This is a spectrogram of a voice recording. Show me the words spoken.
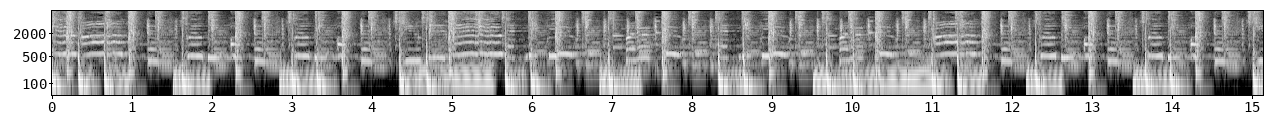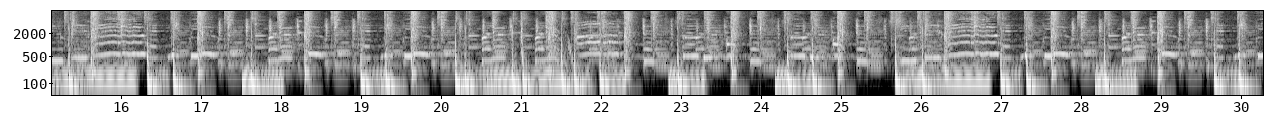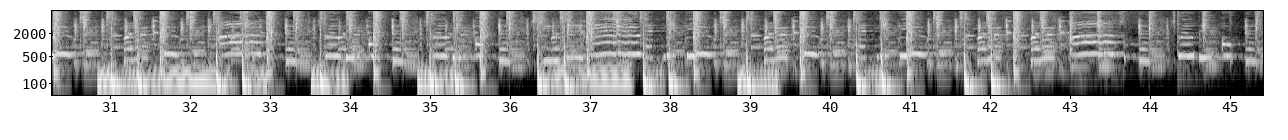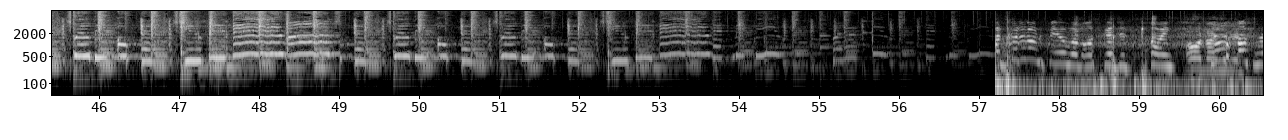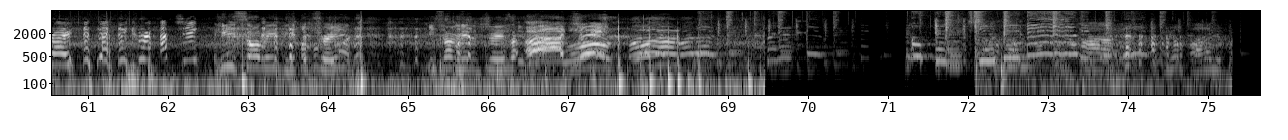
Film of Oscar just going Oh no, full off road and then crashing. He saw me hit the tree. He saw me hit the tree. He's like, ah, tree!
